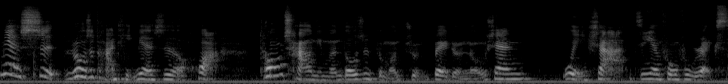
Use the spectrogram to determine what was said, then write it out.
面试如果是团体面试的话，通常你们都是怎么准备的呢？我先问一下经验丰富 Rex。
